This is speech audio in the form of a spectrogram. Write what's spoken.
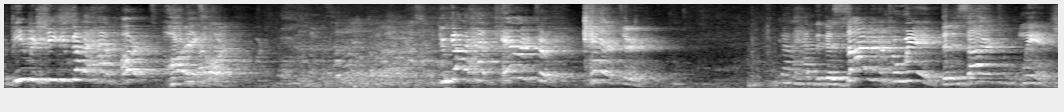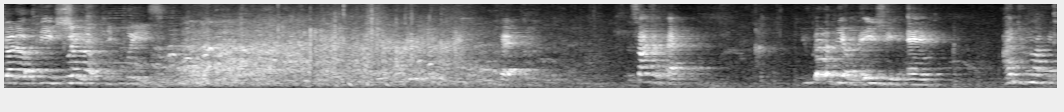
to be a machine, you gotta have heart. Heart, Big heart. You gotta have character. Character. You gotta have the desire to win. The desire to win. Shut up, Keith. Shut please. up, Keith, please. Okay. Besides the fact, you've got to be amazing, and I do not think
